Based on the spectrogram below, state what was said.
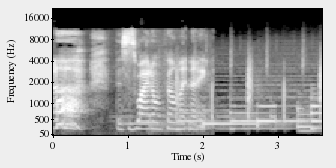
Ah, this is why I don't film at night.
